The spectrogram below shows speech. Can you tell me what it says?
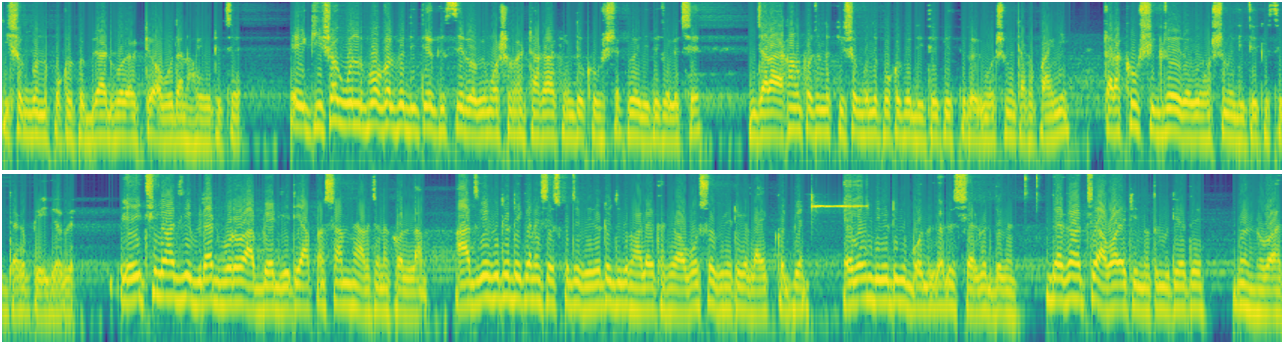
কৃষক বন্ধু প্রকল্প বিরাট বড় একটি অবদান হয়ে উঠেছে। এই কৃষক বন্ধু প্রকল্পের দ্বিতীয় কিস্তির রবি মৌসুমের টাকা কিন্তু খুব শীঘ্রই দিতে চলেছে। যারা এখনও পর্যন্ত কৃষক বন্ধু প্রকল্পের দ্বিতীয় কিস্তির রবি মৌসুমে টাকা পায়নি, তারা খুব শীঘ্রই রবি মৌসুমে দ্বিতীয় কিস্তির টাকা পেয়ে যাবে। এই ছিল আজকে বিরাট বড় আপডেট যেটি আপনার সামনে আলোচনা করলাম। আজকে ভিডিওটি এখানে শেষ করছি। ভিডিওটি যদি ভালো থাকে অবশ্যই ভিডিওটিকে লাইক করবেন। এবং ভিডিওটিকে বন্ধুদের শেয়ার করে দেবেন। দেখা হচ্ছে আবার একটি নতুন ভিডিওতে ধন্যবাদ।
